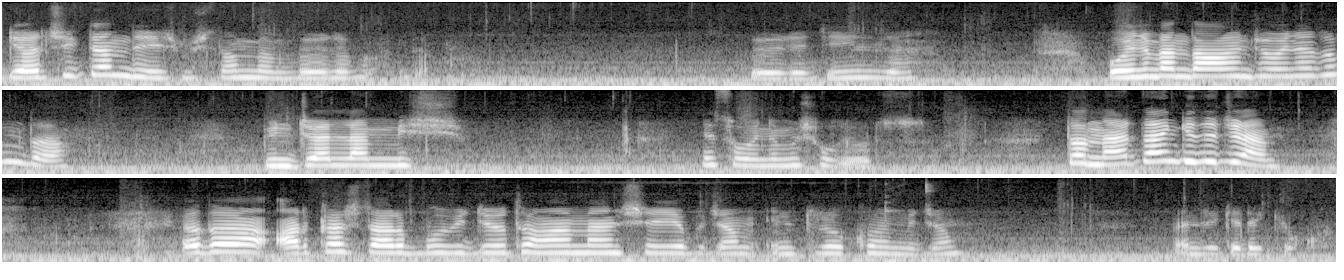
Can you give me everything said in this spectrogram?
Gerçekten değişmiş lan ben böyle böyle değil de. Oyunu ben daha önce oynadım da güncellenmiş. Neyse oynamış oluyoruz. Da nereden gideceğim? Ya da arkadaşlar bu video tamamen şey yapacağım. Intro koymayacağım. Bence gerek yok.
